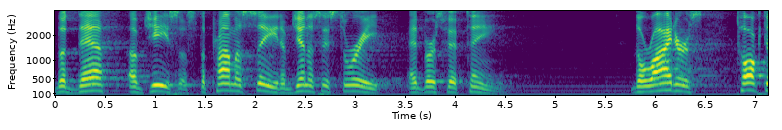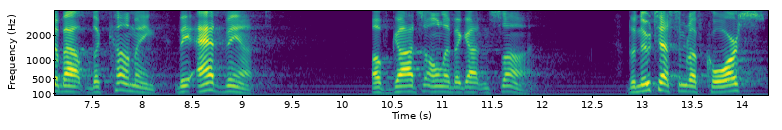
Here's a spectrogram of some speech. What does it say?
the death of Jesus, the promised seed of Genesis 3 at verse 15. The writers talked about the coming, the advent of God's only begotten Son. The New Testament, of course,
